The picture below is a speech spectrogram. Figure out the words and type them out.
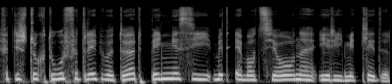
für die Strukturvertriebe, weil dort bringen sie mit Emotionen ihre Mitglieder.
